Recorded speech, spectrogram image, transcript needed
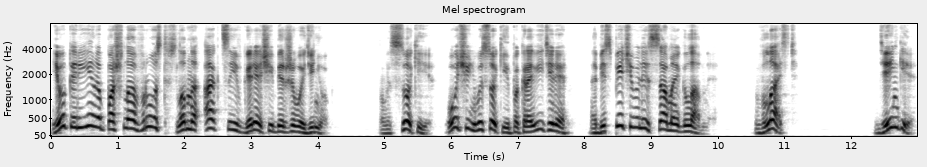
Его карьера пошла в рост, словно акции в горячий биржевой денек. Высокие, очень высокие покровители обеспечивали самое главное – власть. Деньги?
